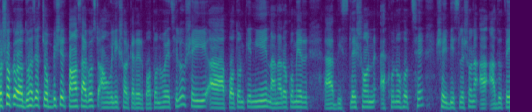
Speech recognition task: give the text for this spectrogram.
দর্শক দু হাজার চব্বিশের পাঁচ আগস্ট আওয়ামী লীগ সরকারের পতন হয়েছিল। সেই পতনকে নিয়ে নানা রকমের বিশ্লেষণ এখনও হচ্ছে। সেই বিশ্লেষণ আদতে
